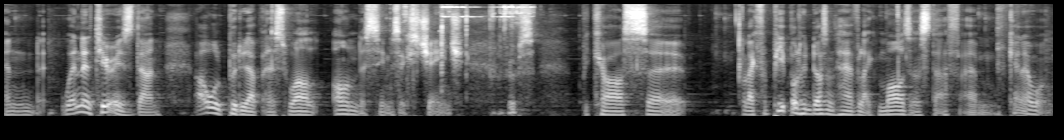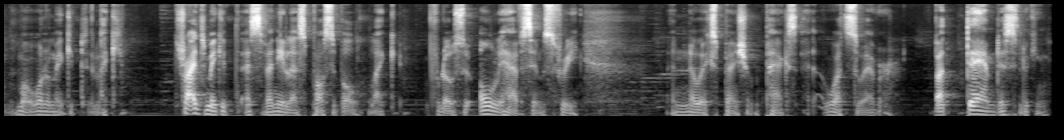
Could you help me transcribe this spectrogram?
And when the interior is done, I will put it up as well on the Sims Exchange. Oops. Because uh, like for people who doesn't have like mods and stuff, um kind of want to make it like try to make it as vanilla as possible. Like for those who only have Sims 3 and no expansion packs whatsoever. But damn, this is looking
